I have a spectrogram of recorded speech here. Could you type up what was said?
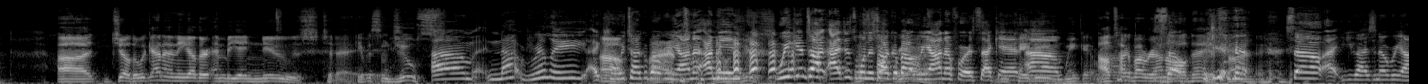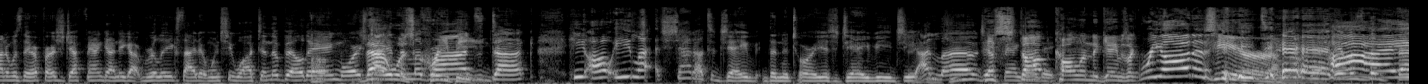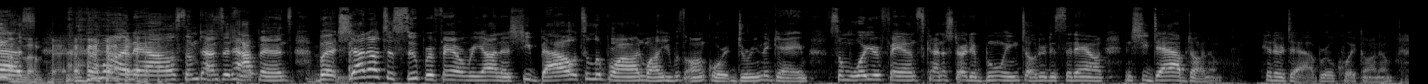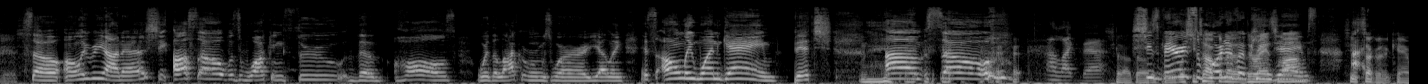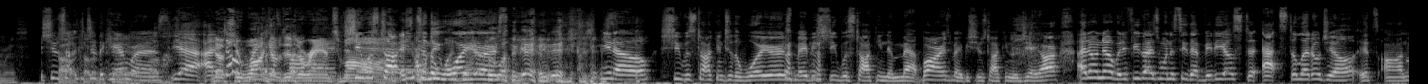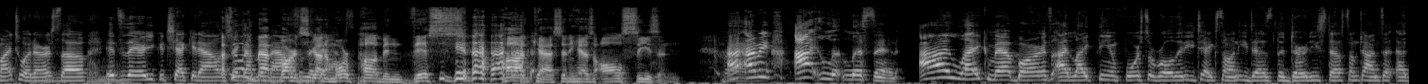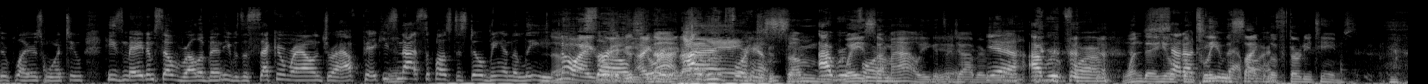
Uh, Jill, do we got any other NBA news today? Give us some juice. um, not really. Uh, Can Oh, we talk about all right. Rihanna? I mean, we can talk. I just want to talk talk about Rihanna. Rihanna for a second. Um, I'll talk about Rihanna So- all day. It's fine. so uh, you guys know Rihanna was there first. Jeff Van Gundy got really excited when she walked in the building. More Uh, that excited was than LeBron's creepy. dunk. He all he li- shout out to Jay, the notorious JVG. I love He Jeff Van stopped Gundy. calling the games like Rihanna's here. He here. did. It Hi. was the best. Come on now. Sometimes it happens. But shout out to super fan Rihanna. She bowed to LeBron while he was on court during the game. Some Warrior fans kind of started booing, told her to sit down, and she dabbed on him. Hit her dab real quick on him. So only Rihanna. She also was walking through the halls where the locker rooms were, yelling, "It's only one game, bitch." um, so I like that. Shout out to all she's very Was she talking supportive of King Durant's mom? James. She's talking to the cameras. She was Oh, talking to the cameras. cameras. Yeah, I No, she don't walked up to mom. Durant's mom. She was talking to the Warriors. You know, she was talking to the Warriors. Maybe she was talking to Matt Barnes. Maybe she was talking to Jr. I don't know. But if you guys want to see that video, st- at Stiletto Jill, it's on my Twitter, so it's there. You can check it out. I feel check like out Matt Barnes has got dabs. more pub in this podcast than he has all season. I, I mean, I listen. I like Matt Barnes. I like the enforcer role that he takes on. He does the dirty stuff sometimes that other players want to. He's made himself relevant. He was a second round draft pick. He's not supposed to still be in the league. No, I So, agree. Good I agree. story. I root for him. Some I root way for him. somehow he gets a job every Yeah, year. I root for him. One day he'll Shout complete you, the Matt cycle Barnes. of 30 teams.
